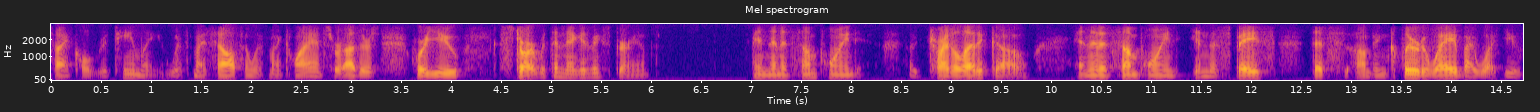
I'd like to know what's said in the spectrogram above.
cycle routinely with myself and with my clients or others where you start with the negative experience and then at some point try to let it go and then at some point in the space that's um, been cleared away by what you've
